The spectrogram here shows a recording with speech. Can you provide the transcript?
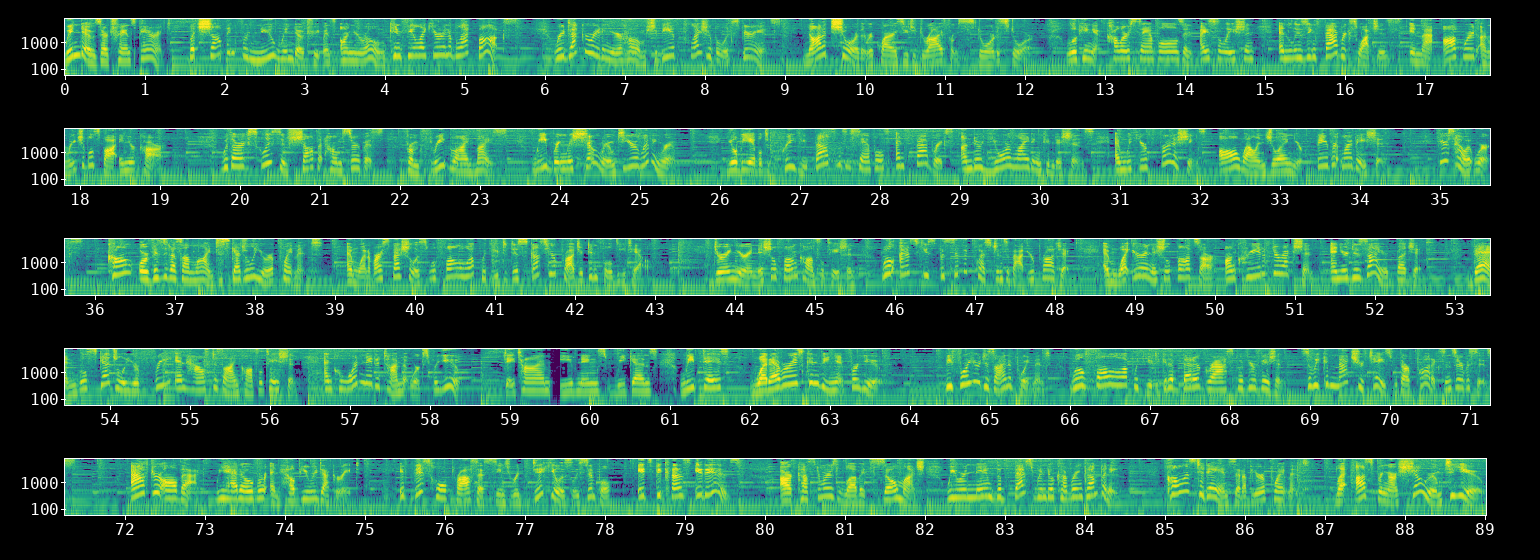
Windows are transparent, but shopping for new window treatments on your own can feel like you're in a black box. Redecorating your home should be a pleasurable experience, not a chore that requires you to drive from store to store, looking at color samples and isolation and losing fabric swatches in that awkward, unreachable spot in your car. With our exclusive shop at home service from Three Blind Mice, we bring the showroom to your living room. You'll be able to preview thousands of samples and fabrics under your lighting conditions and with your furnishings, all while enjoying your favorite libation. Here's how it works call or visit us online to schedule your appointment, and one of our specialists will follow up with you to discuss your project in full detail. During your initial phone consultation, we'll ask you specific questions about your project and what your initial thoughts are on creative direction and your desired budget. Then we'll schedule your free in house design consultation and coordinate a time that works for you. Daytime, evenings, weekends, leap days, whatever is convenient for you. Before your design appointment, we'll follow up with you to get a better grasp of your vision so we can match your taste with our products and services. After all that, we head over and help you redecorate. If this whole process seems ridiculously simple, it's because it is. Our customers love it so much, we were named the best window covering company. Call us today and set up your appointment. Let us bring our showroom to you.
